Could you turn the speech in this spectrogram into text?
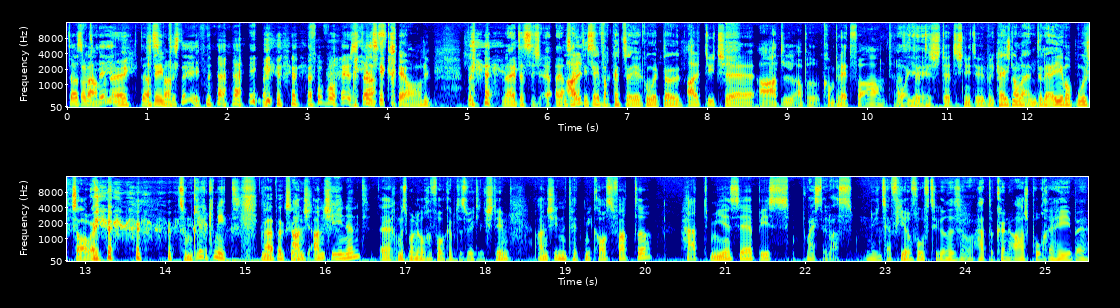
Das war nicht? nein, das Stimmt war, das nicht? Von wo hast du Ich das? habe keine Ahnung. Nein, das ist äh, Das alt, ist einfach gerade sehr gut tönt. altdeutscher Adel, aber komplett verarmt. Also Oh dort, ist, dort ist nichts übrig. Hast du noch Ländereien, die du musst zahlen Zum Glück nicht. Eben. An, anscheinend, äh, ich muss mal nachfragen, ob das wirklich stimmt. Anscheinend hat mein Großvater hat müssen bis, weiß nicht was, 1954 oder so, hat er können Anspruch erheben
